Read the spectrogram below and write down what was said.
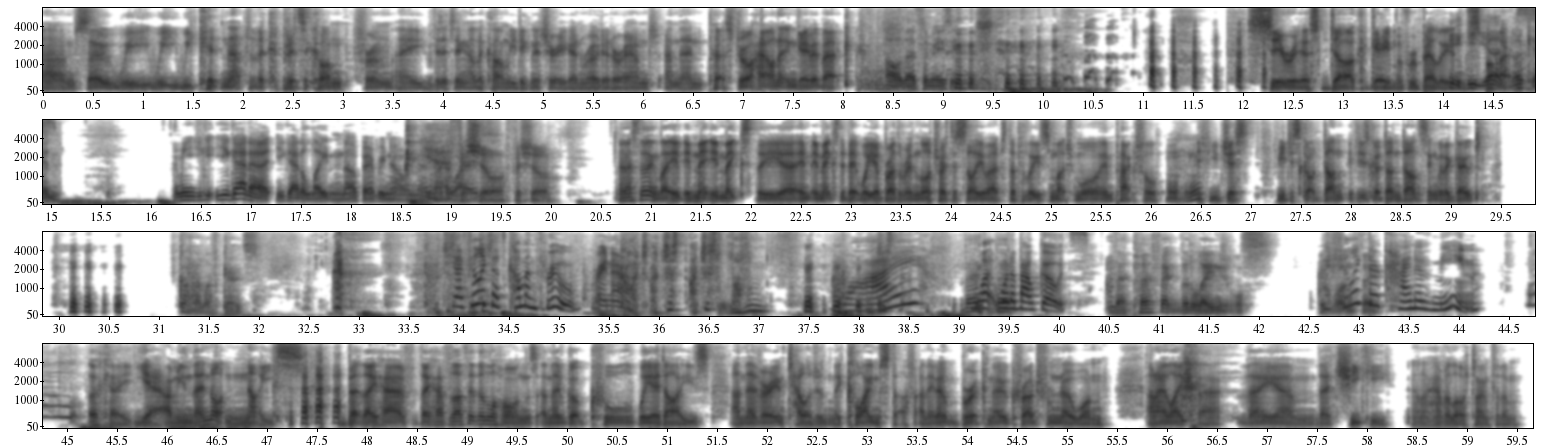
Um, so we, we, we kidnapped the Capriticon from a visiting Alakami dignitary and rode it around, and then put a straw hat on it and gave it back. oh, that's amazing. Serious dark game of rebellion. yeah, no kidding. I mean, you, you gotta you gotta lighten up every now and then. Yeah, for sure, for sure. And that's the thing. Like it, it, ma- it makes the uh, it, it makes the bit where your brother-in-law tries to sell you out to the police much more impactful. Mhm. If you just if you just got done if you just got done dancing with a goat. God, I love goats. God, I just, Yeah, I feel like that's coming through right now. God, I just I just love them. Why? They're, What they're, What about goats? they're perfect little angels. I feel like thing. they're kind of mean. Well, okay, yeah. I mean, they're not nice, but they have they have lovely little horns, and they've got cool, weird eyes, and they're very intelligent. They climb stuff, and they don't brook no crud from no one, and I like that. they um they're cheeky, and I have a lot of time for them.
